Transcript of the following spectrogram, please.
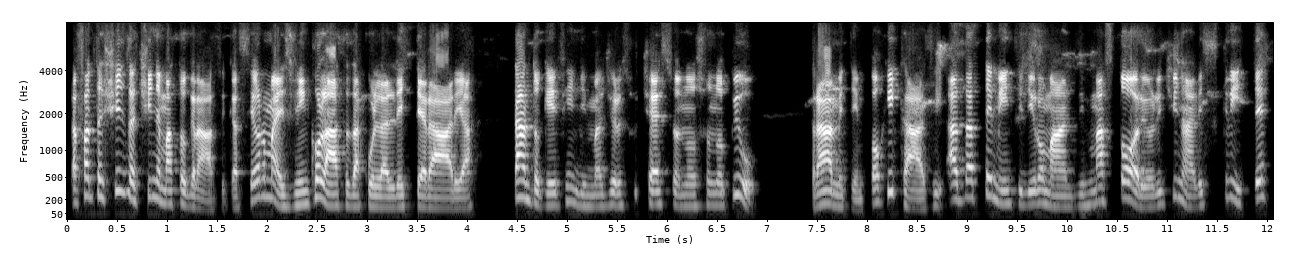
La fantascienza cinematografica si è ormai svincolata da quella letteraria, tanto che i film di maggiore successo non sono più, tramite in pochi casi, adattamenti di romanzi, ma storie originali scritte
